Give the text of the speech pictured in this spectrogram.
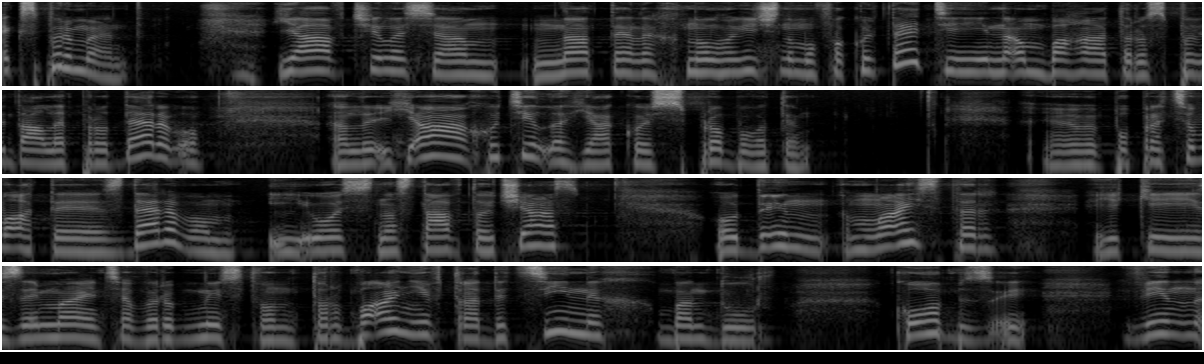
експеримент. Я вчилася на технологічному факультеті, і нам багато розповідали про дерево, але я хотіла якось спробувати е, попрацювати з деревом. І ось настав той час. Один майстер, який займається виробництвом торбанів, традиційних бандур, кобзи, він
